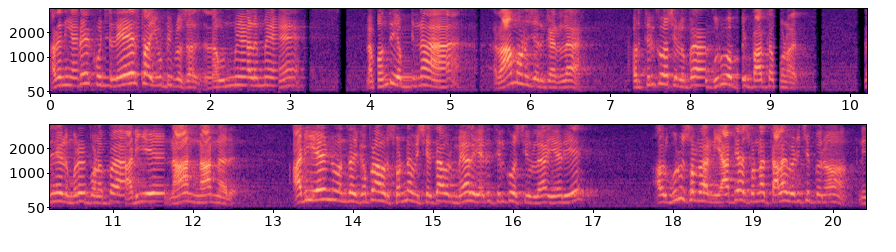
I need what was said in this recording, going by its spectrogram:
அதை நீங்கள் அப்படியே கொஞ்சம் லேசாக யூடியூப்பில் சார் நான் உண்மையாலுமே நம்ம வந்து எப்படின்னா ராமானுஜர் இருக்கார்ல அவர் திருக்கோசியில் போய் குருவை போய் பார்த்த போனார். பதினேழு முறை போனப்ப அடியே நான் நான்னாரு. அடியேன்னு வந்ததுக்கப்புறம் அவர் சொன்ன விஷயத்த அவர் மேலே ஏறி திருக்கோசியூரில் ஏறி அவர் குரு சொல்கிறார் நீ யார்ட்டையா சொன்னால் தலை வெடிச்சு போயிடும் நீ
